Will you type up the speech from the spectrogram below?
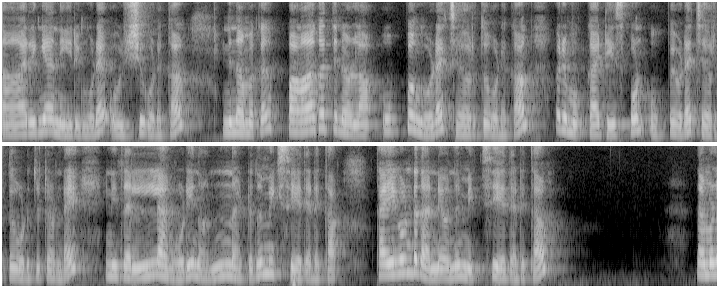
നാരങ്ങ നീരും കൂടെ ഒഴിച്ചു കൊടുക്കാം. ഇനി നമുക്ക് പാകത്തിനുള്ള ഉപ്പും കൂടെ ചേർത്ത് കൊടുക്കാം. ഒരു മുക്കാൽ ടീസ്പൂൺ ഉപ്പ് ഇവിടെ ചേർത്ത് കൊടുത്തിട്ടുണ്ട്. ഇനി ഇതെല്ലാം കൂടി നന്നായിട്ടൊന്ന് മിക്സ് ചെയ്തെടുക്കാം. കൈകൊണ്ട് തന്നെ ഒന്ന് മിക്സ് ചെയ്തെടുക്കാം. നമ്മൾ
